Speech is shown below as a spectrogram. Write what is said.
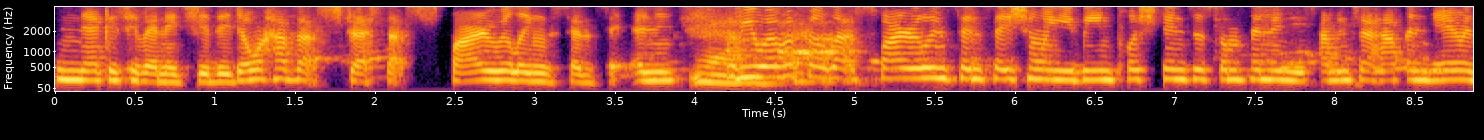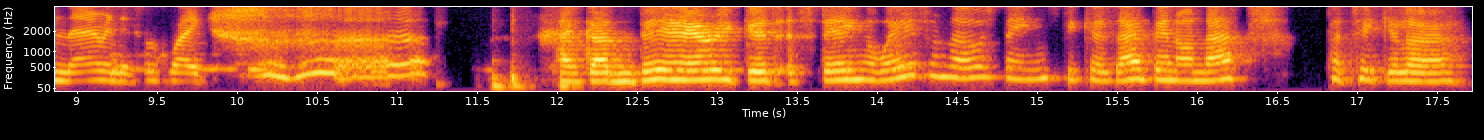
negative energy. They don't have that stress, that spiraling sensation. And yeah. have you ever felt that spiraling sensation when you're being pushed into something and it's having to happen here and there? And it's just like, I've gotten very good at staying away from those things because I've been on that particular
